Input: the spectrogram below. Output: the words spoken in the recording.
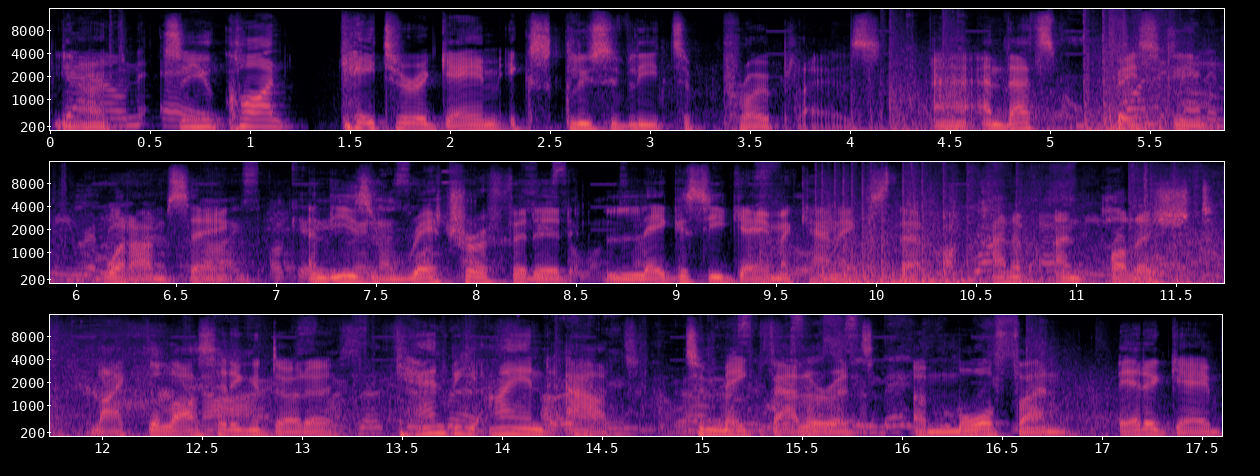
You know, so you can't cater a game exclusively to pro players. Uh, and that's basically what I'm saying. And these retrofitted legacy game mechanics that are kind of unpolished, like the last hitting of Dota, can be ironed out to make Valorant a more fun, better game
